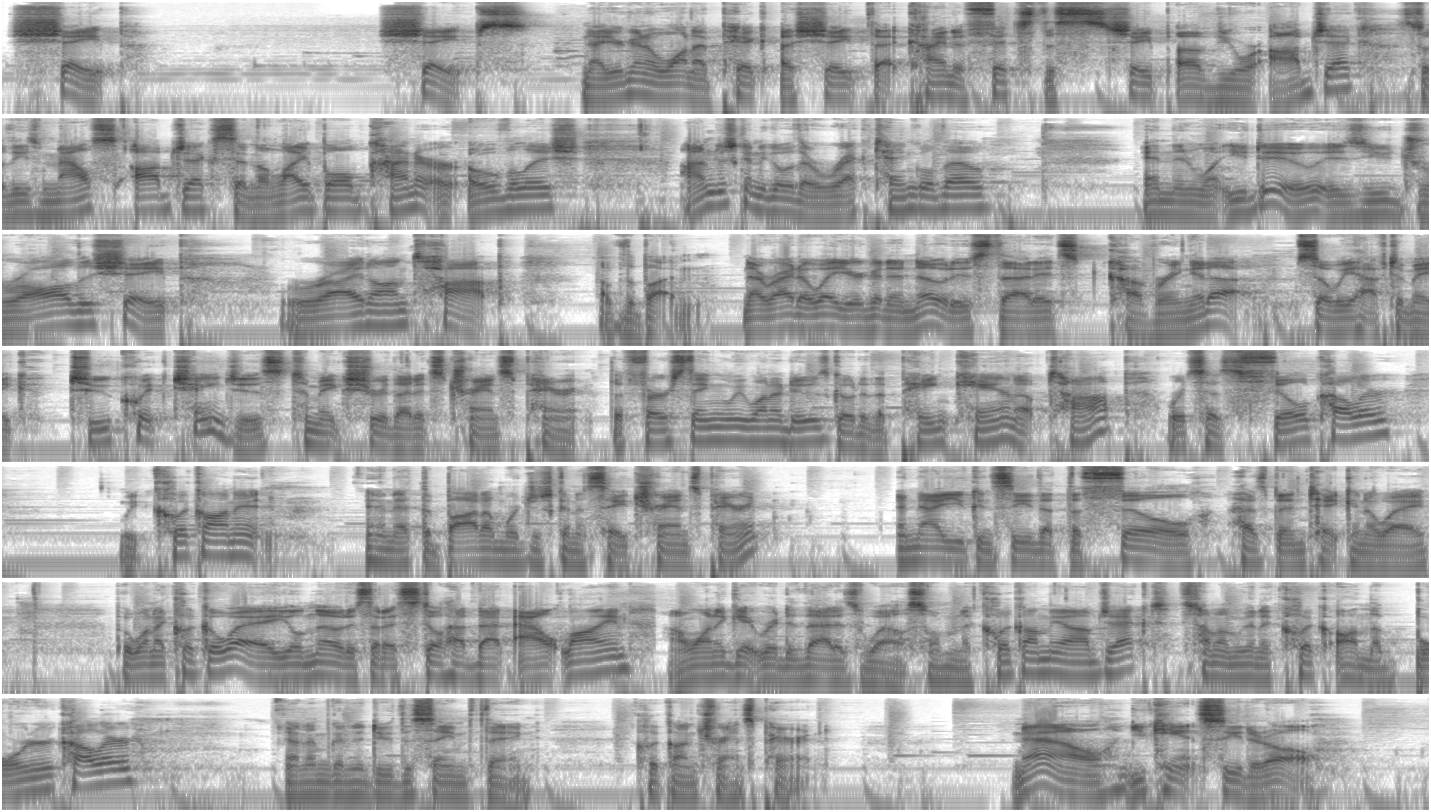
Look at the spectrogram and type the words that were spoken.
Shape, Shapes. Now you're going to want to pick a shape that kind of fits the shape of your object. So these mouse objects and the light bulb kind of are ovalish. I'm just going to go with a rectangle though. And then what you do is you draw the shape right on top of the button. Now right away you're going to notice that it's covering it up. So we have to make two quick changes to make sure that it's transparent. The first thing we want to do is go to the paint can up top where it says fill color. We click on it and at the bottom we're just going to say transparent. And now you can see that the fill has been taken away. But when I click away, you'll notice that I still have that outline. I want to get rid of that as well. So I'm going to click on the object. This time I'm going to click on the border color and I'm going to do the same thing. Click on transparent. Now you can't see it at all.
